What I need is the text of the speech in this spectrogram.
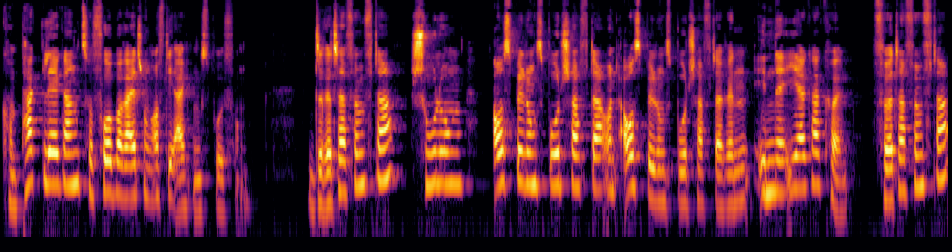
Kompaktlehrgang zur Vorbereitung auf die Eignungsprüfung. 3.5. Schulung Ausbildungsbotschafter und Ausbildungsbotschafterinnen in der IHK Köln. 4.5.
